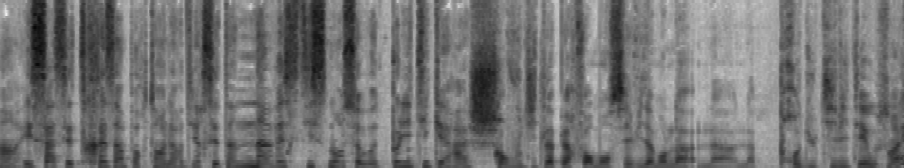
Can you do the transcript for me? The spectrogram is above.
Hein, et ça, c'est très important à leur dire, c'est un investissement sur votre politique RH. Quand vous dites la performance, c'est évidemment la, la, productivité au sens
